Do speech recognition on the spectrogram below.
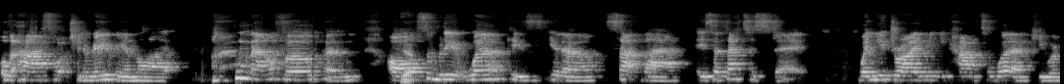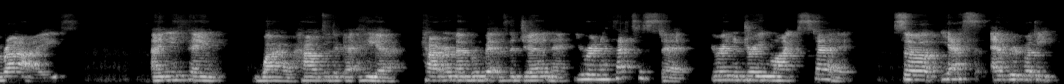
other half's watching a movie and they're like, mouth open, or yeah. somebody at work is, you know, sat there. It's a theta state. When you're driving your car to work, you arrive and you think, wow, how did I get here? Can't remember a bit of the journey. You're in a theta state. You're in a dreamlike state. So, yes, everybody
